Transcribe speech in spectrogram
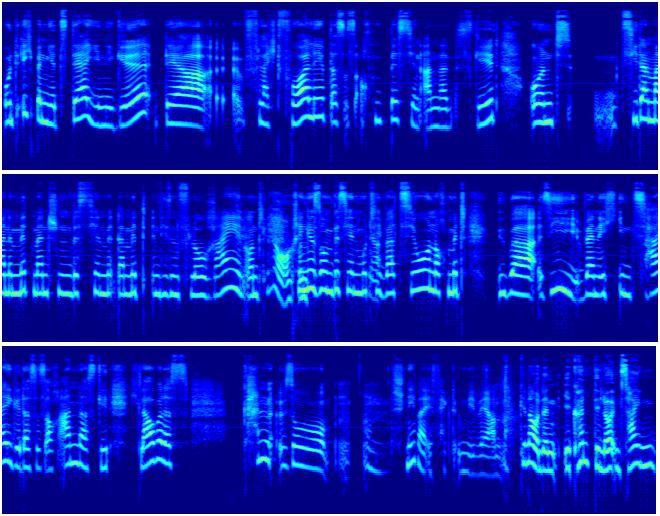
Und ich bin jetzt derjenige, der äh, vielleicht vorlebt, dass es auch ein bisschen anders geht und ziehe dann meine Mitmenschen ein bisschen mit damit in diesen Flow rein und Genau, und- bringe so ein bisschen Motivation noch mit über sie, wenn ich ihnen zeige, dass es auch anders geht. Ich glaube, das kann so ein Schneeballeffekt irgendwie werden. Genau, denn ihr könnt den Leuten zeigen,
